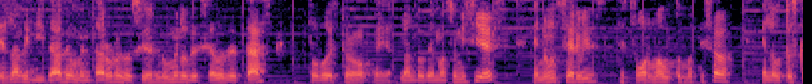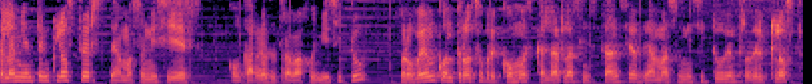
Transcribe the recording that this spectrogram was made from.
es la habilidad de aumentar o reducir el número deseado de tasks, todo esto eh, hablando de Amazon ECS, en un service de forma automatizada. El autoescalamiento en clusters de Amazon ECS con cargas de trabajo in EC2 provee un control sobre cómo escalar las instancias de Amazon EC2 dentro del cluster.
